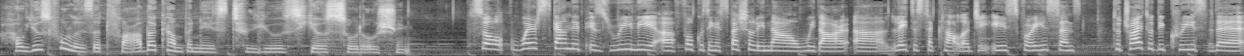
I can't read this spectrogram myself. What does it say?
how useful is it for other companies to use your solution. So, where Scandit is really uh, focusing, especially now with our uh, latest technology, is for instance, to try to decrease the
